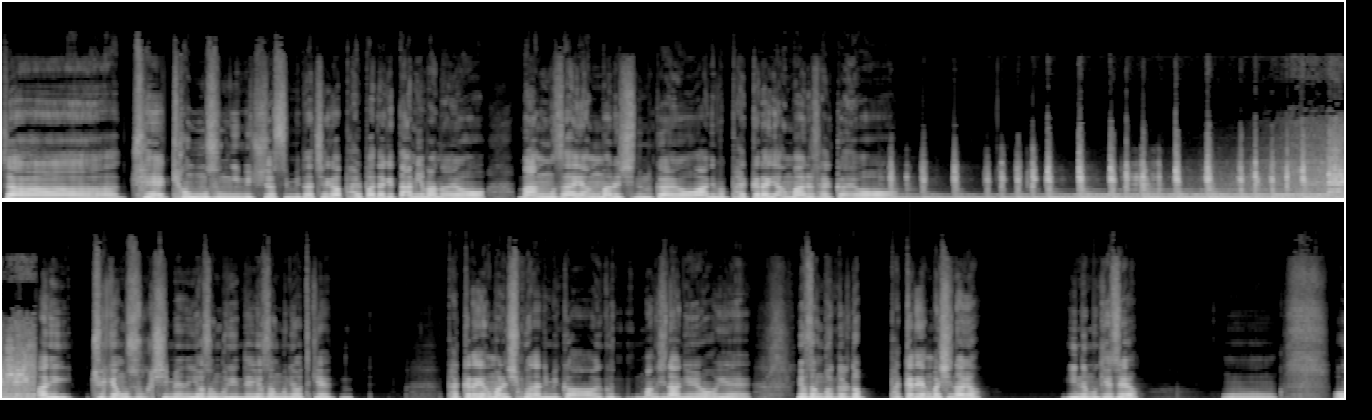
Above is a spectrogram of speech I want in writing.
자 최경숙님이 주셨습니다. 제가 발바닥에 땀이 많아요. 망사 양말을 신을까요? 아니면 발가락 양말을 살까요? 아니 최경숙 씨면 여성분인데 여성분이 어떻게 발가락 양말을 신고 다닙니까? 이거 망신 아니에요? 예. 여성분들도 발가락 양말 신어요? 있는 분 계세요? 어, 어,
